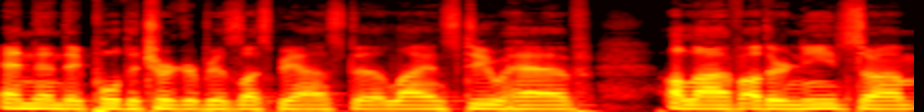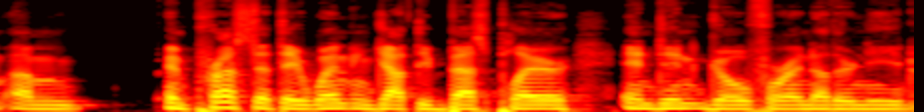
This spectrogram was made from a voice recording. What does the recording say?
and then they pulled the trigger because let's be honest, the Lions do have a lot of other needs. So I'm, I'm impressed that they went and got the best player and didn't go for another need,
